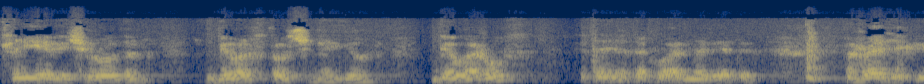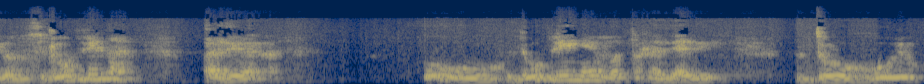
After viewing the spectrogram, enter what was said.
Саевич родом с Белосточной, он белорус, это я докладно ведаю. Разик он с Люблина, але у Люблине мы провели другую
